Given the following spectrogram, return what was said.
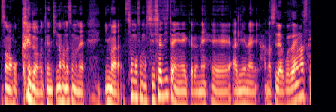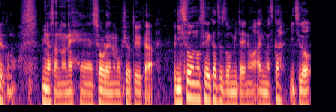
その北海道の転勤の話もね今そもそも死者自体ないからね、えー、ありえない話ではございますけれども皆さんのね、えー、将来の目標というか理想の生活像みたいのはありますか？一度、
